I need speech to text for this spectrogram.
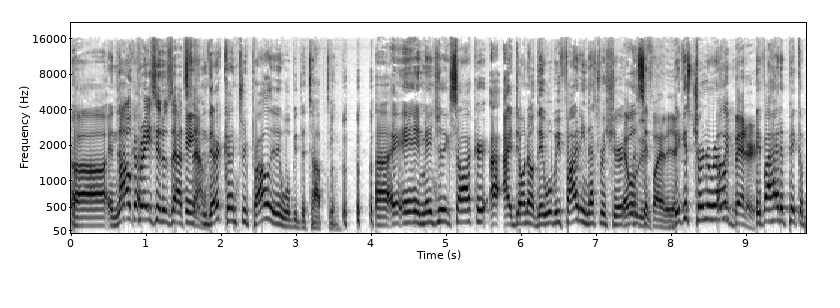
Uh, in their How crazy does that sound? In their country, probably they will be the top team. uh, in, in Major League Soccer, I, I don't know. They will be fighting, that's for sure. They will be fighting, yeah. biggest turnaround. Probably better. If I had to pick a,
